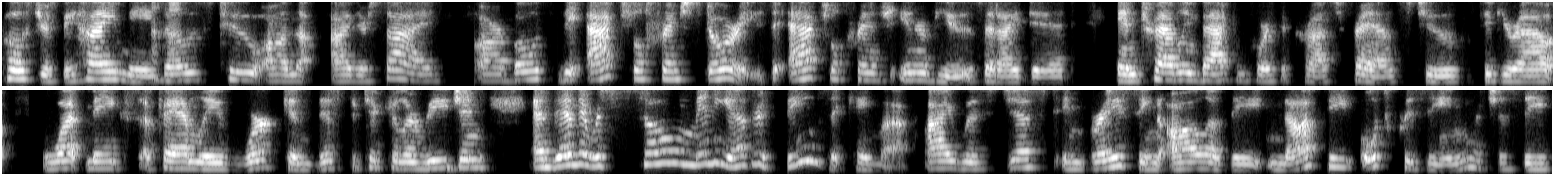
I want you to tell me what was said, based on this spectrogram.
posters behind me. Uh-huh. Those two on the either side are both the actual French stories, the actual French interviews that I did in traveling back and forth across France to figure out what makes a family work in this particular region. And then there were so many other themes that came up. I was just embracing all of the, not the haute cuisine, which is the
